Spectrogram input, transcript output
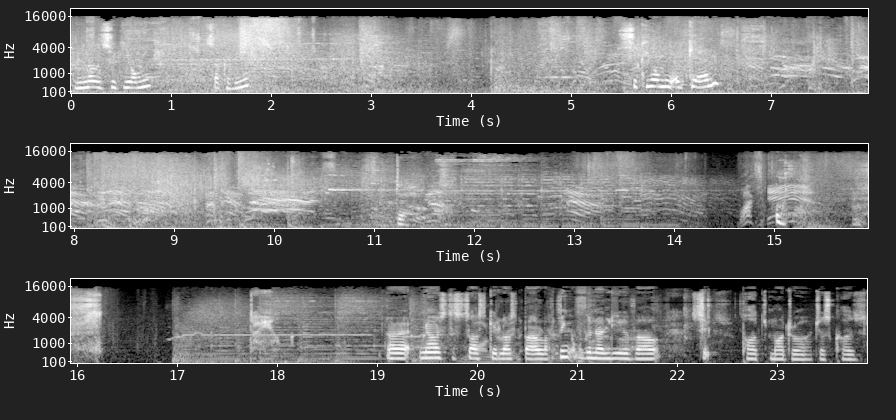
Tsukiyomi. Second beats. Tsukiyomi again. What's it? Damn. Alright, now it's the Sasuke last battle. I think I'm gonna leave out six parts Madara just cause.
